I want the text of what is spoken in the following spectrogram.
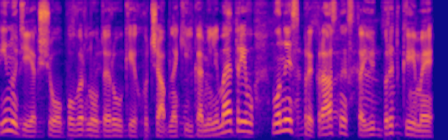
Іноді, якщо повернути руки хоча б на кілька міліметрів, вони з прекрасних стають бридкими,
